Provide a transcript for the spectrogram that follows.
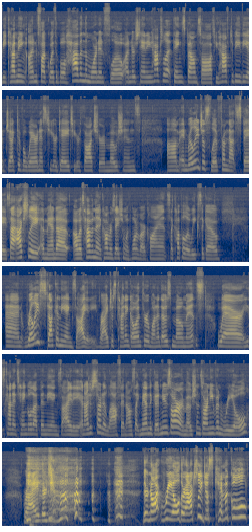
becoming unfuckwithable, having the morning flow, understanding you have to let things bounce off. You have to be the objective awareness to your day, to your thoughts, your emotions, um, and really just live from that space. I actually, Amanda, I was having a conversation with one of our clients a couple of weeks ago and really stuck in the anxiety, right? Just kind of going through one of those moments where he's kind of tangled up in the anxiety. And I just started laughing. I was like, man, the good news are emotions aren't even real, right? They're just. They're not real. They're actually just chemical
